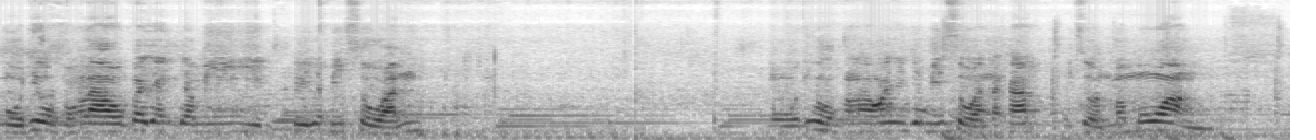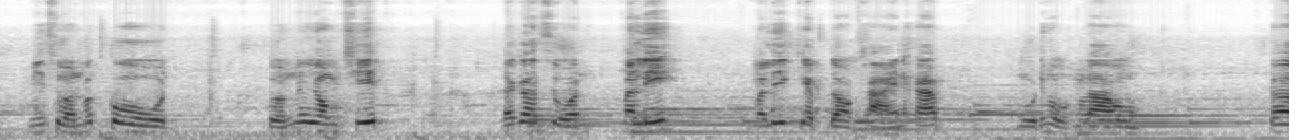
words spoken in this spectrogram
หมู่ที่หกของเราก็ยังจะมีอีกคือจะมีสวน หมู่ที่หกของเราก็ยังจะมีสวนนะครับ มีสวนมะม่วง มีสวนมะกรูด สวนมะยงชิด แล้วก็สวนมะลิ มะลิเก็บดอกขายนะครับ หมู่ที่หกของเรา ก็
